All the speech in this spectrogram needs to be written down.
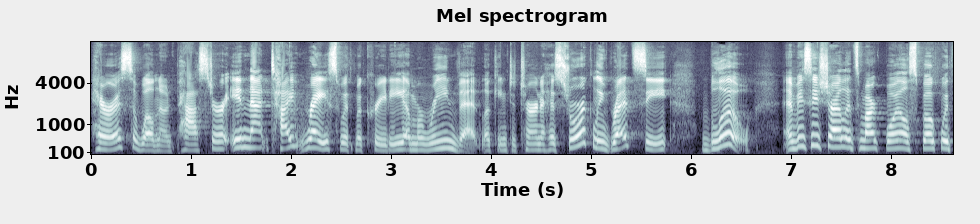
Harris, a well-known pastor, in that tight race with McCready, a Marine vet looking to turn a historically red seat blue. NBC Charlotte's Mark Boyle spoke with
